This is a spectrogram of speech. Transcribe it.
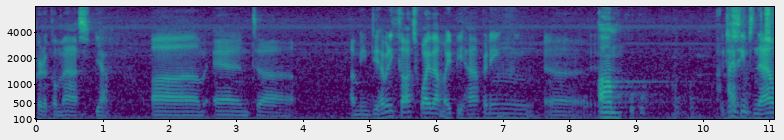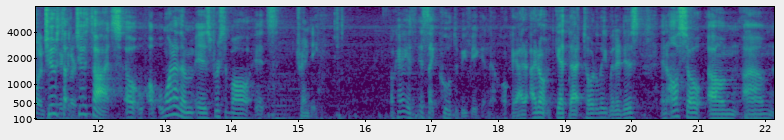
critical mass. Yeah. Um, and uh, I mean, do you have any thoughts why that might be happening? Uh, Um, it just I've- seems now in two, th- particular. two thoughts. Oh, oh, one of them is first of all, it's trendy. Okay, it's, it's like cool to be vegan now. Okay, I, I don't get that totally, but it is. And also, um, um,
